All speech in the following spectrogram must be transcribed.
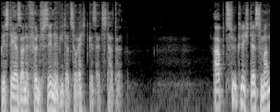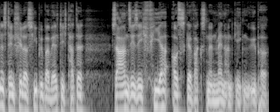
bis der seine fünf Sinne wieder zurechtgesetzt hatte. Abzüglich des Mannes, den Schillers Hieb überwältigt hatte, sahen sie sich vier ausgewachsenen Männern gegenüber,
